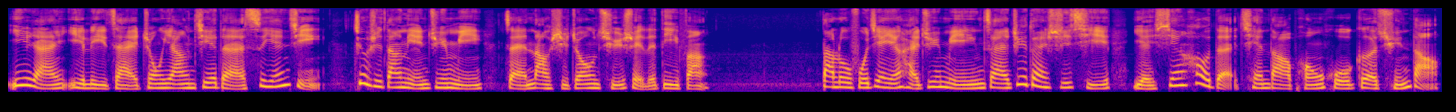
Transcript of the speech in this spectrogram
依然屹立在中央街的四眼井，就是当年居民在闹市中取水的地方。大陆福建沿海居民在这段时期也先后的迁到澎湖各群岛，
